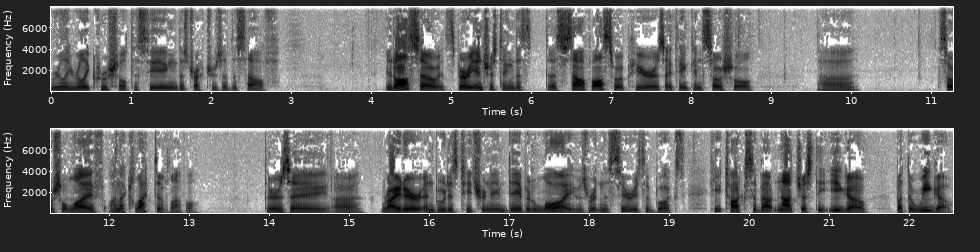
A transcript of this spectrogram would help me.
really, really crucial to seeing the structures of the self. It also, it's very interesting, the, the self also appears, I think, in social, uh, social life on a collective level. There's a uh, writer and Buddhist teacher named David Loy who's written a series of books. He talks about not just the ego, but the we go.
